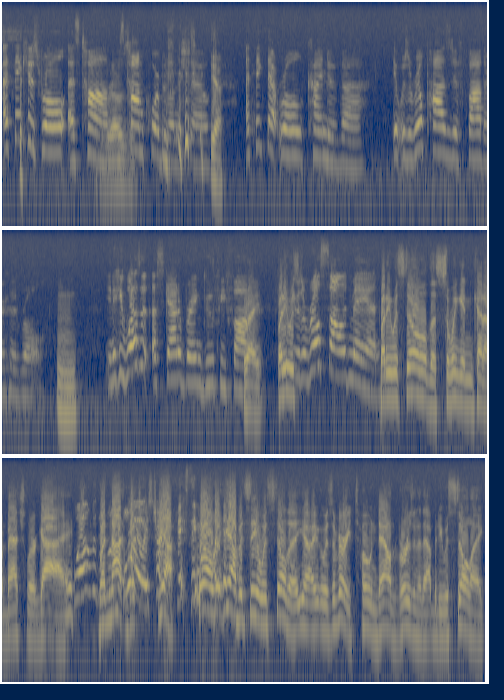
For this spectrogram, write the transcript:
I think his role as Tom, it was Tom Corbin on the show. Yeah. I think that role kind of, uh, it was a real positive fatherhood role. Hmm You know, he wasn't a scatterbrained, goofy father. Right. But he was. He was a real solid man. But he was still the swinging kind of bachelor guy. well, with but his not. boy but, always trying yeah. to fix him. Well, but, yeah, but see, it was still the. Yeah, it was a very toned down version of that. But he was still like,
